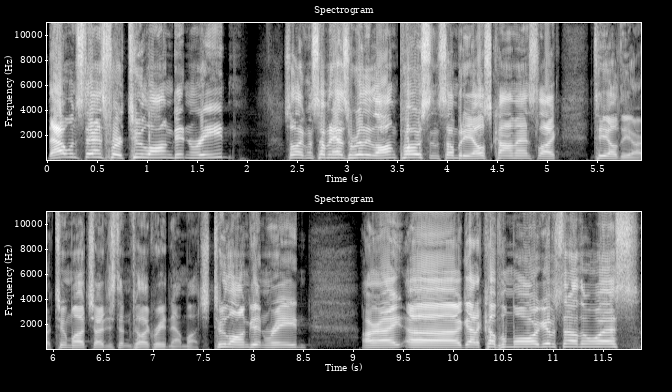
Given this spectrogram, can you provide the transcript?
That one stands for too long didn't read. So like when somebody has a really long post and somebody else comments like TLDR, too much. I just didn't feel like reading that much. Too long didn't read. All right, uh, got a couple more. Give us another one, Wes.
